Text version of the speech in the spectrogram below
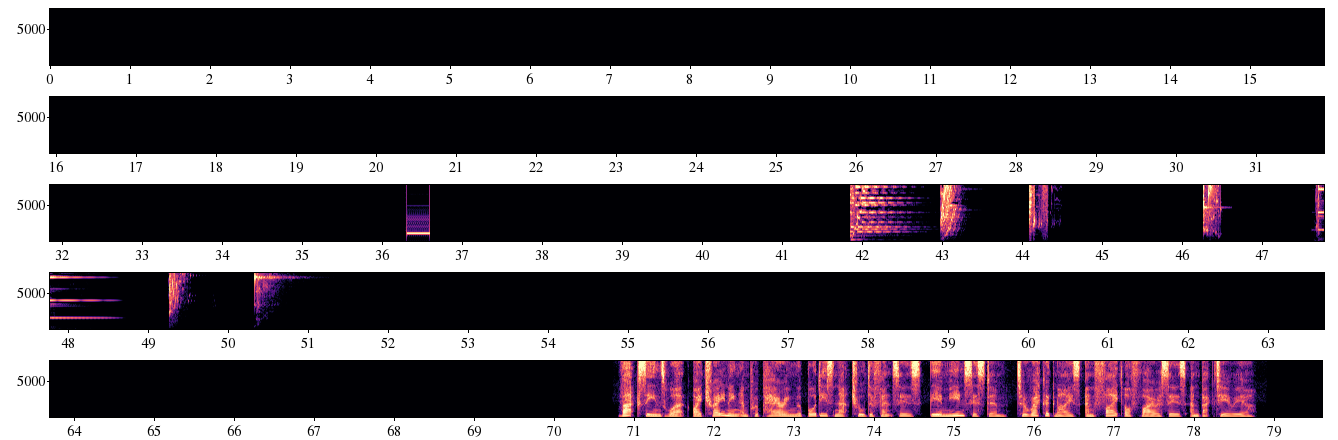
Vaccines work by training and preparing the body's natural defenses, the immune system, to recognize and fight off viruses and bacteria.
